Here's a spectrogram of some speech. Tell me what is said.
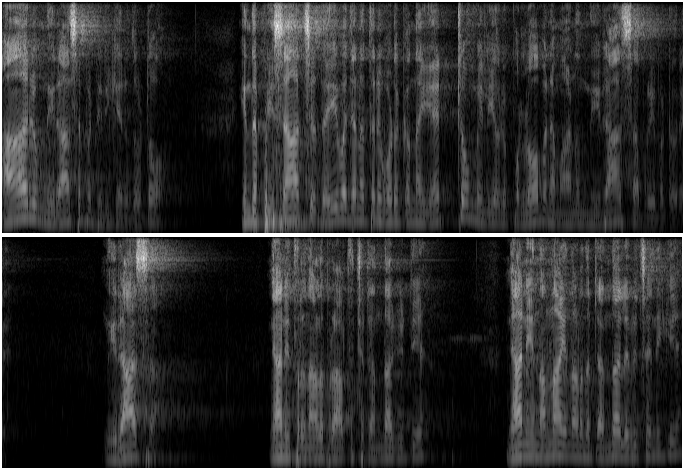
ആരും നിരാശപ്പെട്ടിരിക്കരുത് കേട്ടോ. ഇന്ന് പിശാച്ച് ദൈവജനത്തിന് കൊടുക്കുന്ന ഏറ്റവും വലിയൊരു പ്രലോഭനമാണ് നിരാശ പ്രിയപ്പെട്ടവരെ. നിരാശ. ഞാൻ ഇത്ര നാൾ പ്രാർത്ഥിച്ചിട്ട് എന്താ കിട്ടിയത് ഞാൻ ഈ നന്നായി നടന്നിട്ട് എന്താ ലഭിച്ചെനിക്ക്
